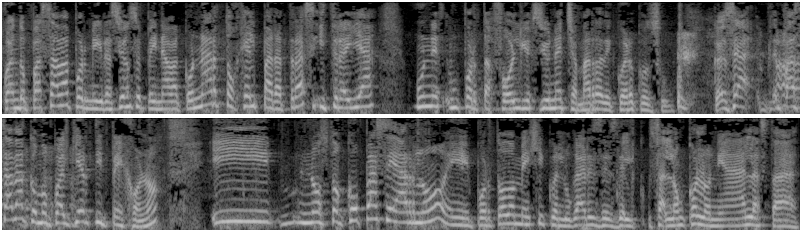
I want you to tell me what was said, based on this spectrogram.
cuando pasaba por migración se peinaba con harto gel para atrás y traía un, un portafolio y una chamarra de cuero con su... O sea, pasaba como cualquier tipejo, ¿no? Y nos tocó pasearlo eh, por todo México en lugares desde el Salón Colonial hasta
